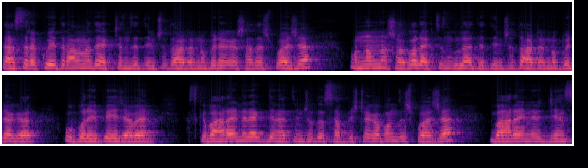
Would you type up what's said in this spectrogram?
তাছাড়া কুয়েতের আলনাদা এক্সচেঞ্জে তিনশত আটানব্বই টাকা সাতাশ পয়সা, অন্যান্য সকল এক্সচেঞ্জগুলোতে তিনশত আটানব্বই টাকার উপরে পেয়ে যাবেন। আজকে বাহরাইনের একদিনে তিনশত ছাব্বিশ টাকা পঞ্চাশ পয়সা। বাহরাইনের জেন্টস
